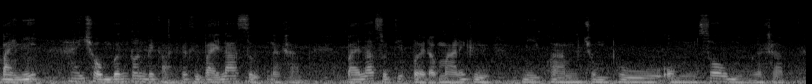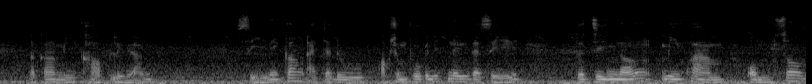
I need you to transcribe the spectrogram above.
ใบนี้ให้ชมเบื้องต้นไปก่อนก็คือใบล่าสุดนะครับ ใบล่าสุดที่เปิดออกมานี่คือ มีความชมพูอมส้มนะครับ แล้วก็มีขอบเหลือง สีในกล้องอาจจะดูออกชมพูไปนิดนึง แต่สีตัวจริงน้องมีความอมส้ม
